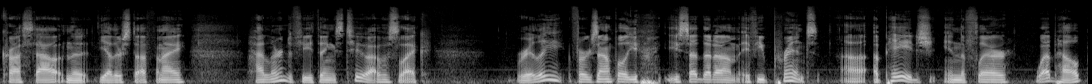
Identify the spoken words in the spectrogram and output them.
crossed out and the, the other stuff, and I I learned a few things too. I was like, really? For example, you you said that um, if you print uh, a page in the Flare web help,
